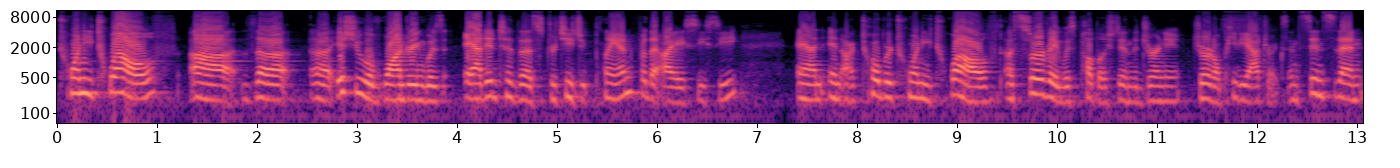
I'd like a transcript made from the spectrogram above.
2012, uh, the uh, issue of wandering was added to the strategic plan for the IACC. And in October 2012, a survey was published in the journey, journal Pediatrics. And since then,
